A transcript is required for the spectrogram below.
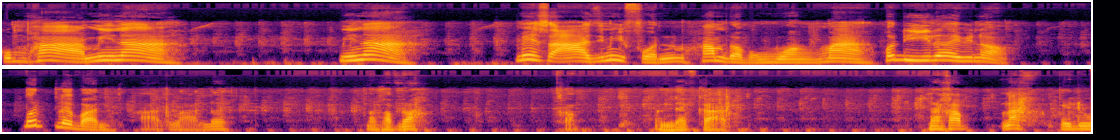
กุมภามีหน้ามีหน้า เมษาอาจจะมีฝนห้ามดอกบงม่วงมาพอดีเลยพี่น้องเบิดเลยบันอาดหลานเลยนะครับเนาะครับบรรยากาศนะครับนะไปดู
